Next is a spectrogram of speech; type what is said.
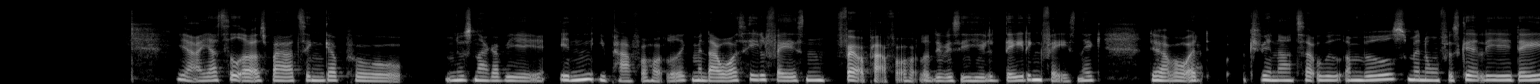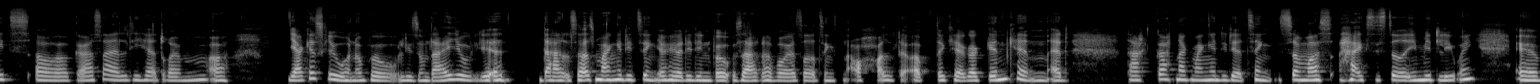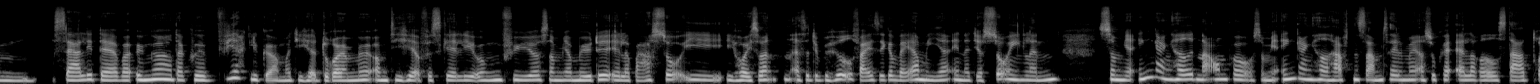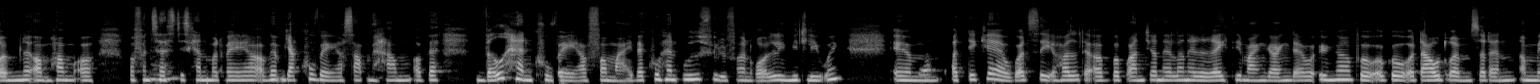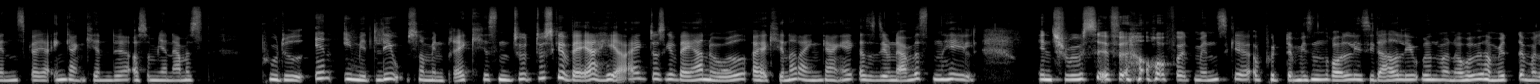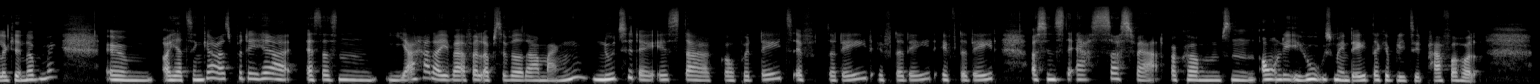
Ja, og jeg sidder også bare og tænker på, nu snakker vi inde i parforholdet, ikke? men der er jo også hele fasen før parforholdet, det vil sige hele datingfasen, ikke? Det her, hvor at kvinder tager ud og mødes med nogle forskellige dates, og gør sig alle de her drømme, og jeg kan skrive under på, ligesom dig Julie, at der er altså også mange af de ting, jeg hørte i din bog, Sarah, hvor jeg sad og tænkte sådan, åh hold da op, det kan jeg godt genkende, at der er godt nok mange af de der ting, som også har eksisteret i mit liv. Ikke? Øhm, særligt da jeg var yngre, der kunne jeg virkelig gøre mig de her drømme om de her forskellige unge fyre, som jeg mødte, eller bare så i, i horisonten. Altså det behøvede faktisk ikke at være mere, end at jeg så en eller anden, som jeg ikke engang havde et navn på, som jeg ikke engang havde haft en samtale med, og så kunne jeg allerede starte drømmene om ham, og hvor fantastisk mm. han måtte være, og hvem jeg kunne være sammen med ham, og hvad, hvad han kunne være for mig, hvad kunne han udfylde for en rolle i mit liv. Ikke? Øhm, ja. Og det kan jeg jo godt se, holde det op, hvor brændte jeg nallerne rigtig mange gange, da jeg var yngre på at gå og dagdrømme sådan, hinanden om mennesker, jeg ikke engang kendte, og som jeg nærmest puttede ind i mit liv som en brik. Sådan, du, du skal være her, ikke? du skal være noget, og jeg kender dig ikke engang. Ikke? Altså, det er jo nærmest en helt intrusive over for et menneske og putte dem i sådan en rolle i sit eget liv, uden man overhovedet har mødt dem eller kender dem. Ikke? Øhm, og jeg tænker også på det her, altså sådan, jeg har da i hvert fald observeret, at der er mange nu til dags, der går på dates efter date, efter date, efter date, og synes det er så svært at komme sådan ordentligt i hus med en date, der kan blive til et parforhold.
